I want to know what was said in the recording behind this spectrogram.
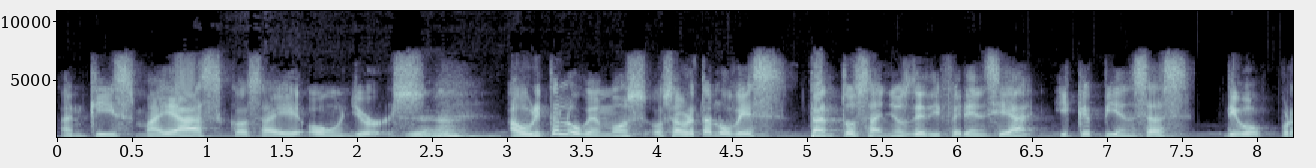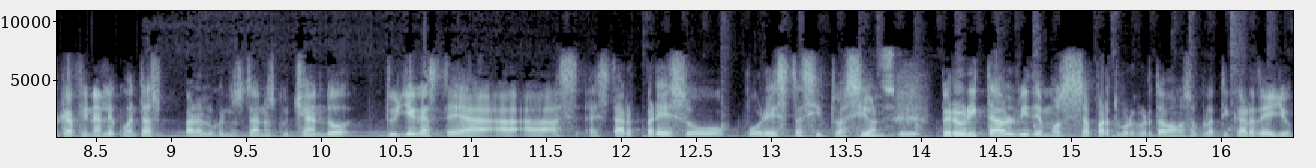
and kiss my ass cause I own yours. Ahorita lo vemos, o sea, ahorita lo ves tantos años de diferencia y qué piensas Digo, porque al final de cuentas, para lo que nos están escuchando, tú llegaste a, estar preso por esta situación. Pero ahorita olvidemos esa parte porque ahorita vamos a platicar de ello.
